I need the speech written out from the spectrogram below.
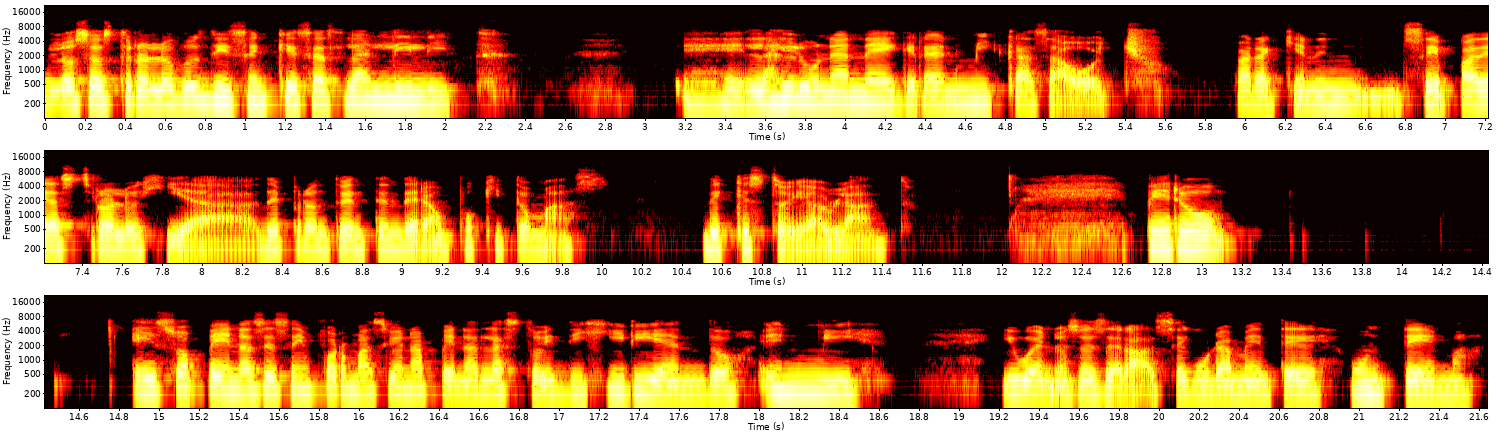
Los astrólogos dicen que esa es la Lilith, eh, la luna negra en mi casa 8. Para quien sepa de astrología, de pronto entenderá un poquito más de qué estoy hablando. Pero eso apenas, esa información apenas la estoy digiriendo en mí. Y bueno, eso será seguramente un tema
